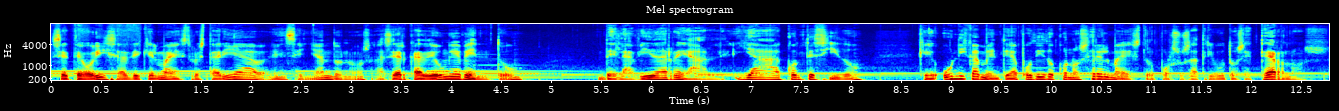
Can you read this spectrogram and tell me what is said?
se teoriza de que el maestro estaría enseñándonos acerca de un evento de la vida real ya acontecido que únicamente ha podido conocer el Maestro por sus atributos eternos,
